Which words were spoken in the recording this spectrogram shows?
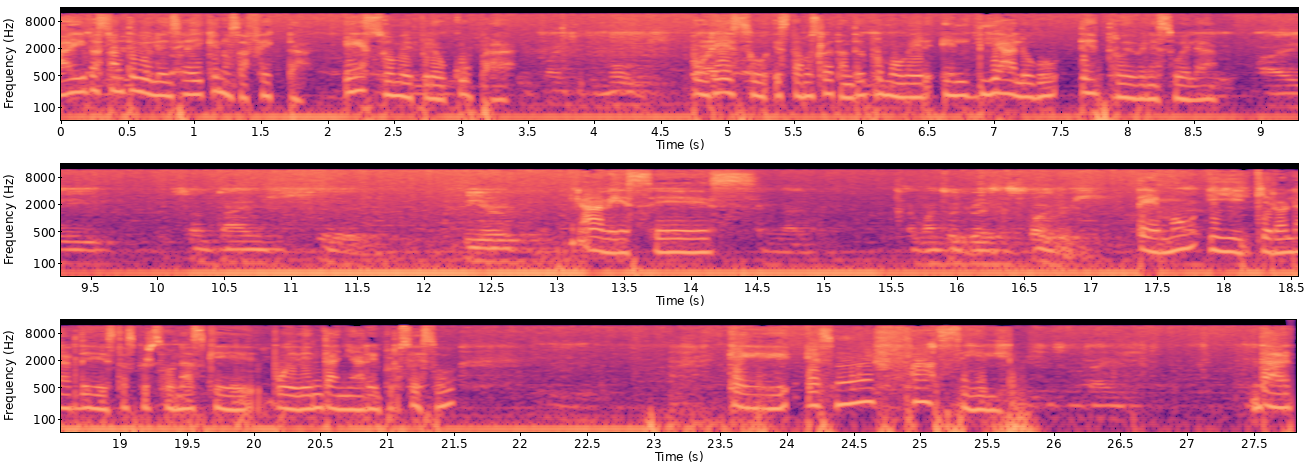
hay bastante violencia ahí que nos afecta. Eso me preocupa. Por eso estamos tratando de promover el diálogo dentro de Venezuela. A veces temo y quiero hablar de estas personas que pueden dañar el proceso, que es muy fácil time dar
